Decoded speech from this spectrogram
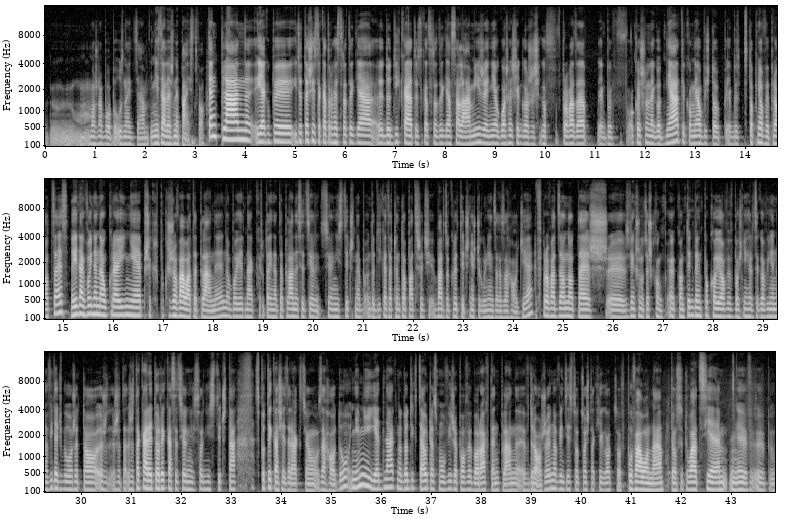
można byłoby uznać za niezależne państwo. Ten plan jakby, i to też jest taka trochę strategia y, Dodika, to jest taka strategia salami, że nie ogłasza się go, że się go wprowadza jakby w określonego dnia, tylko miał być to jakby stopniowy proces. No jednak wojna na Ukrainie pokrzyżowała te plany, no bo jednak tutaj na te plany secesjonistyczne Dodika zaczęto patrzeć bardzo krytycznie, szczególnie na Zachodzie. Wprowadzono też, y, zwiększono też y, kontyngent pokojowy w Bośni i Hercegowinie. No widać było, że, to, że, że, ta, że taka retoryka secesjonistyczna spotyka się z reakcją Zachodu. Niemniej jednak no Dodik cały czas mówi, że po wyborach ten plan wdroży, no więc jest to coś takiego, co wpływało na tą sytuację y,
